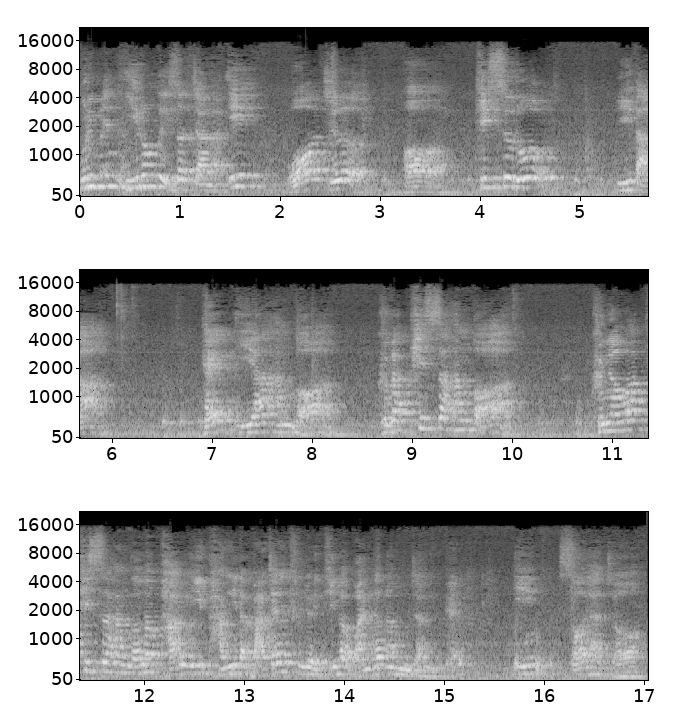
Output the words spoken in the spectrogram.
우리 맨 이런 거 있었잖아. It was 어, this room 이다. 이하 한 건 그가 키스한 건 그녀와 키스한 거는 바로 이 방이다. 맞아요, 틀려요. D가 완전한 문장인데 in 써야죠.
